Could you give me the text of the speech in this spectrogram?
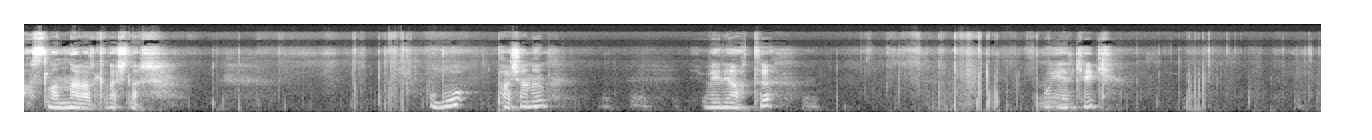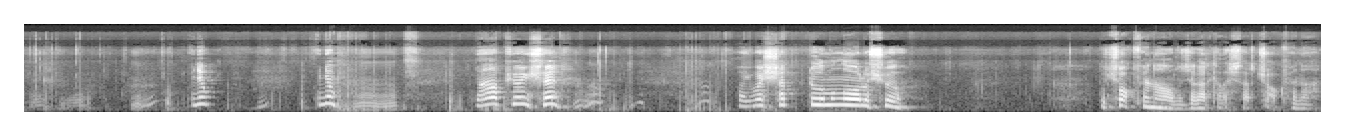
Aslanlar arkadaşlar. Bu paşanın veliahtı. Bu erkek. Hocam. Hocam. Ne yapıyorsun sen? Ay başlattığımın oğlu şu. Bu çok fena olacak arkadaşlar. Çok fena.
